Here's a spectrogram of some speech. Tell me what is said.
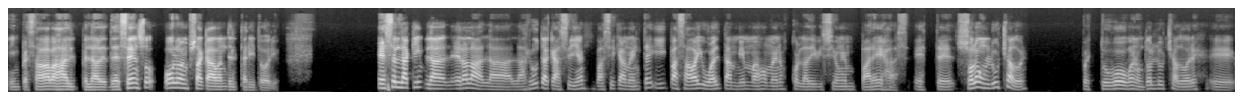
empezaba a bajar, ¿verdad? De descenso o lo sacaban del territorio. Esa es la, la- era la, la, la ruta que hacían, básicamente, y pasaba igual también más o menos con la división en parejas. Este, solo un luchador, pues tuvo, bueno, dos luchadores, eh,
